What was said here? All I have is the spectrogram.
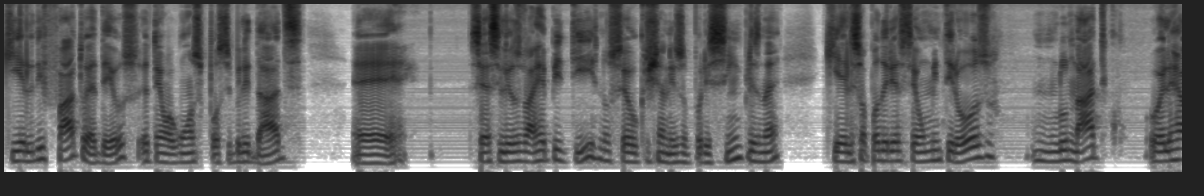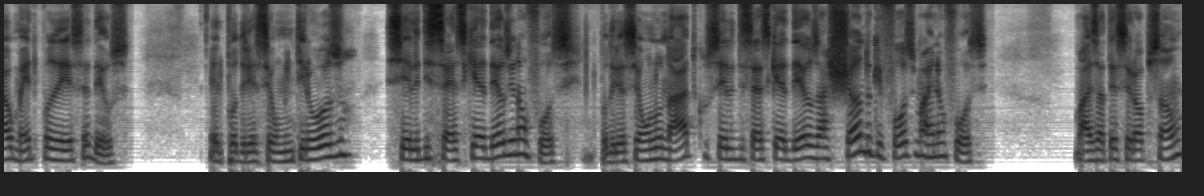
que ele de fato é Deus, eu tenho algumas possibilidades. É, C.S. Lewis vai repetir no seu Cristianismo Puro e Simples, né? Que ele só poderia ser um mentiroso, um lunático, ou ele realmente poderia ser Deus. Ele poderia ser um mentiroso se ele dissesse que é Deus e não fosse. Ele poderia ser um lunático se ele dissesse que é Deus achando que fosse, mas não fosse. Mas a terceira opção,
